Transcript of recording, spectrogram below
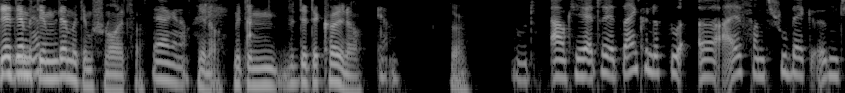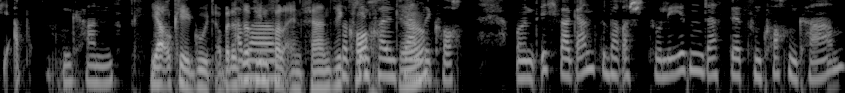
Der, der mit ne? dem, der mit dem Schnäuzer. Ja, genau. Genau. Mit dem, der, der Kölner. Ja. So. Gut. Ah, okay. Hätte jetzt sein können, dass du äh, Alfons Schubeck irgendwie abrufen kannst. Ja, okay, gut. Aber das ist auf Aber jeden Fall ein Das Fernsehkoch. ist auf jeden Fall ein ja. Fernsehkoch. Und ich war ganz überrascht zu lesen, dass der zum Kochen kam,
